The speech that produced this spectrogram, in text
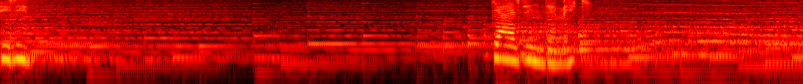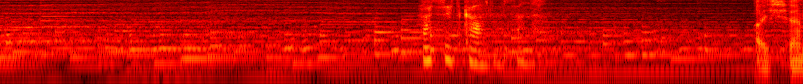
Selim. Geldin demek. Hasret kaldım sana. Ayşem,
